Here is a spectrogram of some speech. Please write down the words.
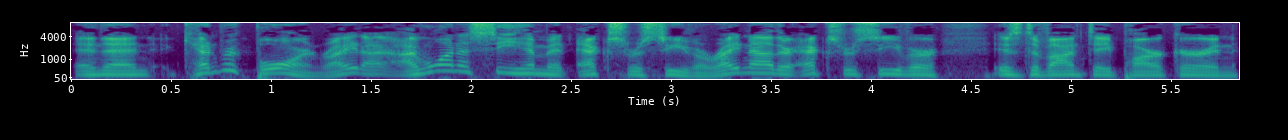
And then Kendrick Bourne, right? I, I want to see him at X receiver. Right now, their X receiver is DeVante Parker, and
